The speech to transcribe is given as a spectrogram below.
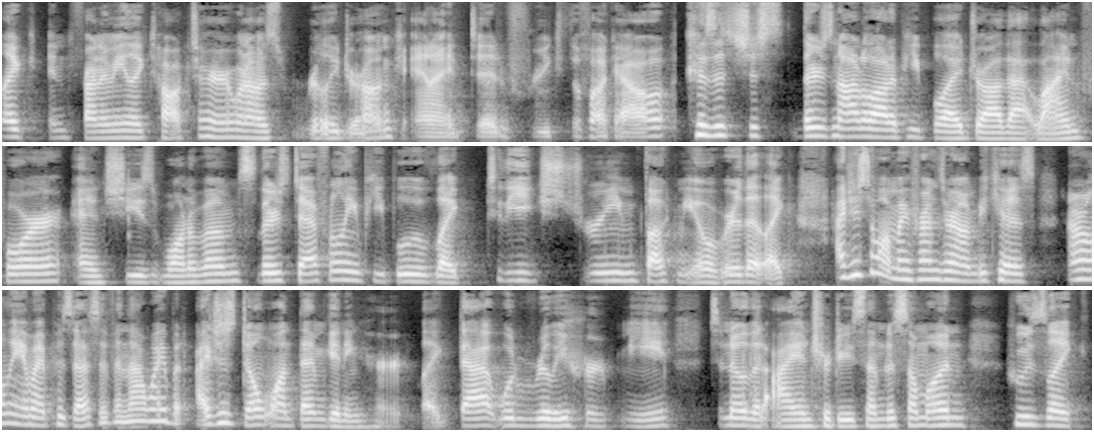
like in front of me, like talk to her when I was really drunk, and I did freak the fuck out because it's just there's not a lot of people I draw that line for, and she's one of them. So there's definitely people who've like to the extreme fucked me over that like I just don't want my friends around because not only am I possessive in that way, but I just don't want them getting hurt. Like that would really hurt me to know that I introduce them to someone who's like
